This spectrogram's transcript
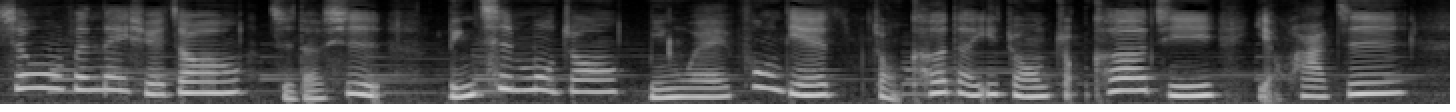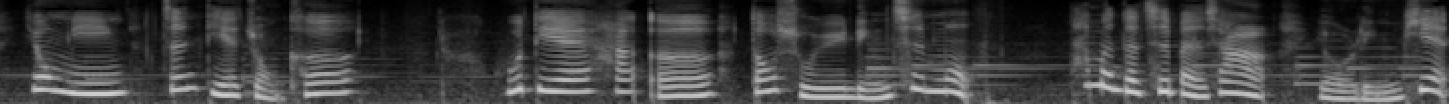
生物分类学中指的是鳞翅目中名为凤蝶种科的一种种科及演化之，又名真蝶种科。蝴蝶和蛾都属于鳞翅目，它们的翅膀上有鳞片，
